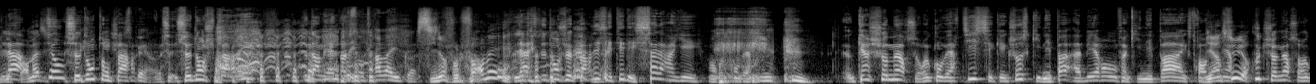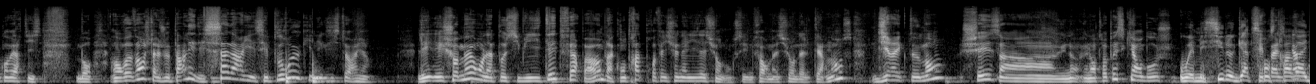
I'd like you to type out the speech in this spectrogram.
là, de formation. ce dont on parle, ce, dont je parlais, non mais attendez, son travail, quoi. Sinon, faut le former. là, ce dont je parlais, c'était des salariés en reconversion. Qu'un chômeur se reconvertisse, c'est quelque chose qui n'est pas aberrant, enfin qui n'est pas extraordinaire. Bien sûr. Beaucoup de chômeurs se reconvertissent. Bon, en revanche, là, je parlais des salariés. C'est pour eux qu'il n'existe rien. Les, les chômeurs ont la possibilité de faire, par exemple, un contrat de professionnalisation. Donc, c'est une formation d'alternance directement chez un- une, une entreprise qui embauche. Ouais, mais si le gars de France cas Travail,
